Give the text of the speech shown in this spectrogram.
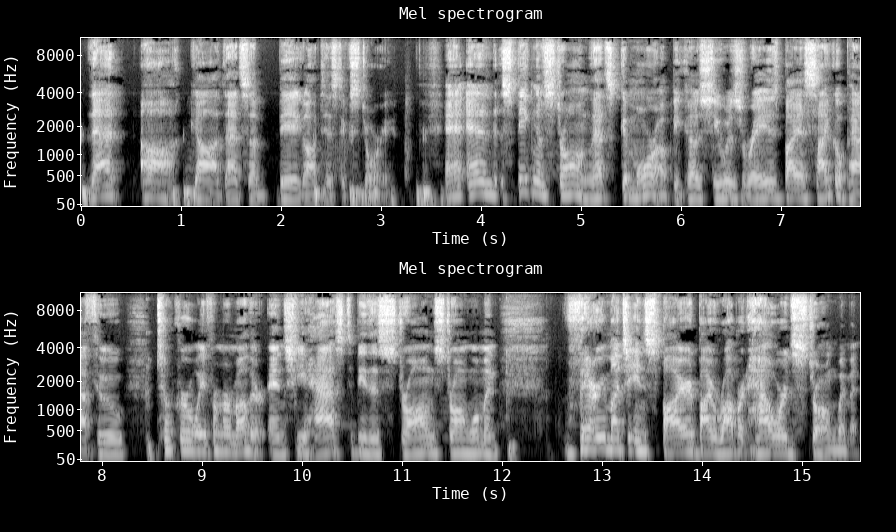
that, oh God, that's a big autistic story. And, and, speaking of strong, that's Gamora because she was raised by a psychopath who took her away from her mother. And she has to be this strong, strong woman, very much inspired by Robert Howard's strong women,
